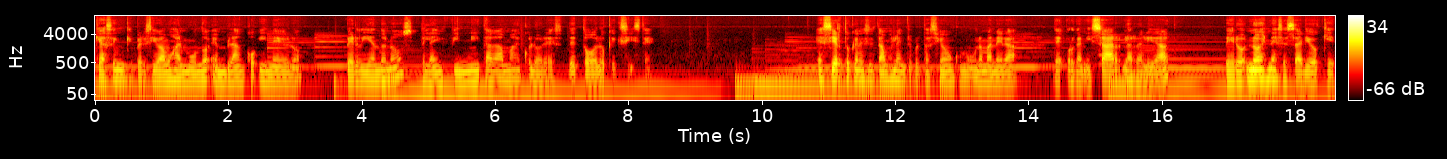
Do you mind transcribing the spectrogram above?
que hacen que percibamos al mundo en blanco y negro perdiéndonos de la infinita gama de colores de todo lo que existe. Es cierto que necesitamos la interpretación como una manera de organizar la realidad, pero no es necesario que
